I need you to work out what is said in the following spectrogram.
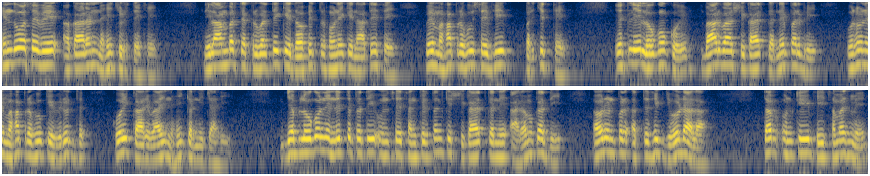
हिंदुओं से वे अकारण नहीं चिढ़ते थे। नीलांबर चक्रवर्ती के दौहित्र होने के नाते से वे महाप्रभु से भी परिचित थे। इसलिए लोगों को बार बार शिकायत करने पर भी उन्होंने महाप्रभु के विरुद्ध कोई कार्यवाही नहीं करनी चाहिए। जब लोगों ने नित्य प्रति उनसे संकीर्तन की शिकायत करनी आरंभ कर दी और उन पर अत्यधिक ज़ोर डाला, तब उनकी भी समझ में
